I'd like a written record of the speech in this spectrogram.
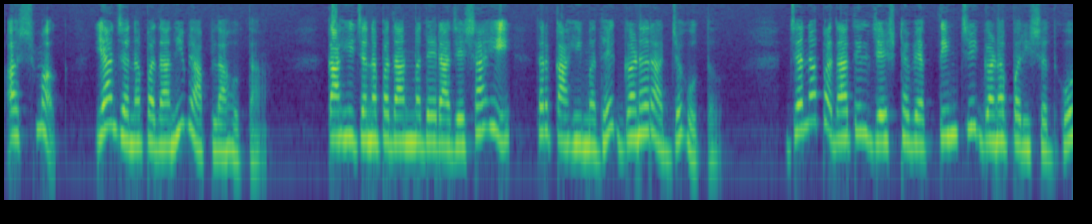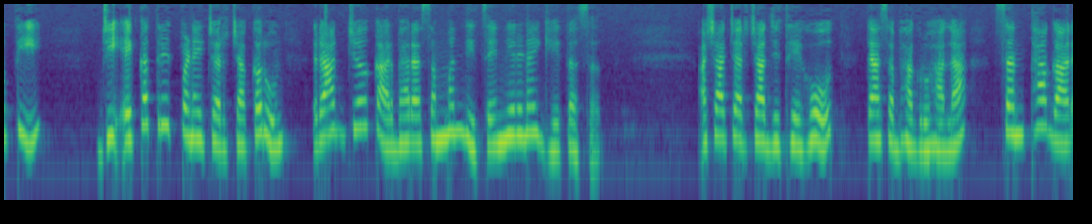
अश्मक या जनपदांनी व्यापला होता. काही जनपदांमध्ये राजेशाही तर काही मध्ये गणराज्य होतं. जनपदातील ज्येष्ठ व्यक्तींची गणपरिषद होती जी एकत्रितपणे चर्चा करून राज्य कारभारासंबंधीचे निर्णय घेत असत. अशा चर्चा जिथे होत त्या सभागृहाला संथागार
